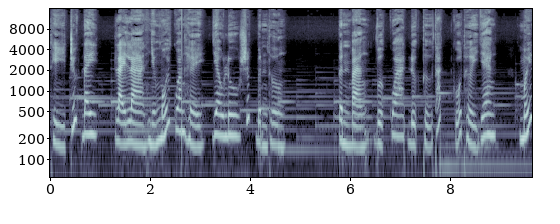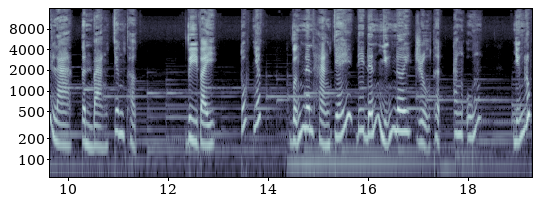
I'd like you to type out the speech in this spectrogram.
thì trước đây lại là những mối quan hệ giao lưu rất bình thường. Tình bạn vượt qua được thử thách của thời gian mới là tình bạn chân thật vì vậy tốt nhất vẫn nên hạn chế đi đến những nơi rượu thịt ăn uống những lúc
